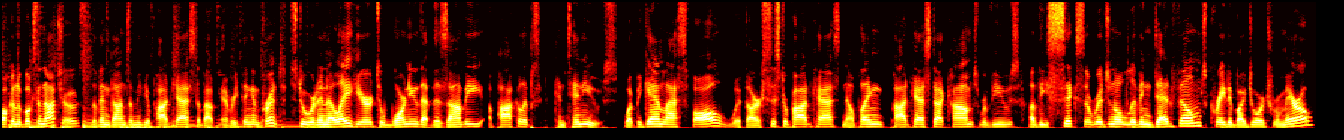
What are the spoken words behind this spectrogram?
Welcome to Books and Nachos, the Venganza Media podcast about everything in print. Stuart in LA here to warn you that the zombie apocalypse continues. What began last fall with our sister podcast, now playing podcast.com's reviews of the six original Living Dead films created by George Romero,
